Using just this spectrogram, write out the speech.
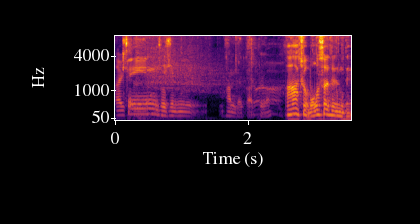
나이스. 케인 조심하면 될 것 같아요. 아, 저거 먹었어야 되는데.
